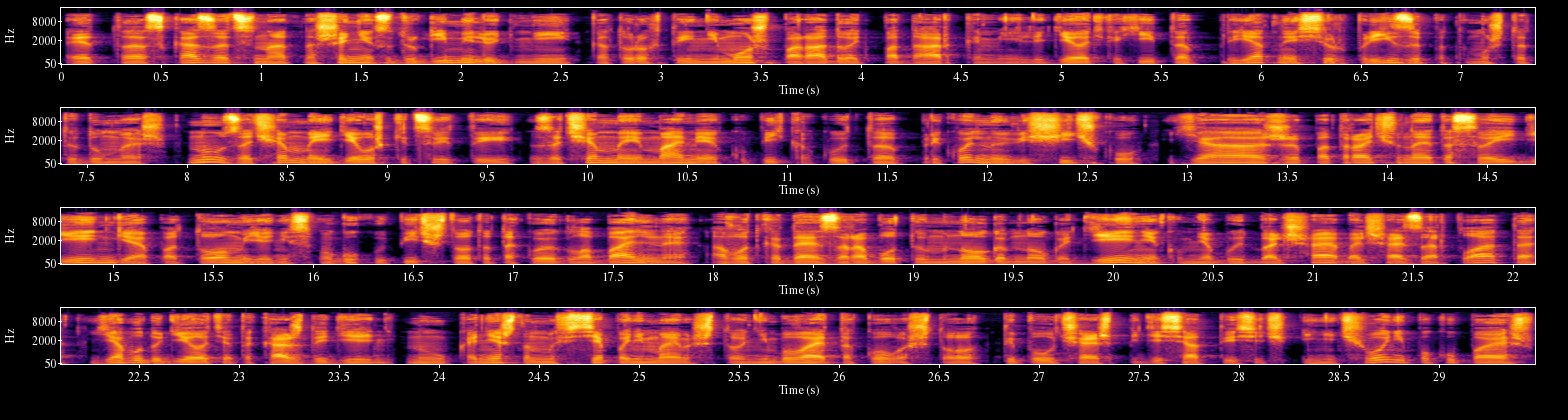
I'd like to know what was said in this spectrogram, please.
это сказывается на отношениях с другими людьми, которых ты не можешь порадовать подарками или делать какие-то приятные сюрпризы, потому что ты думаешь, ну, зачем моей девушке цветы, зачем моей маме купить какую-то прикольную вещичку, я же потрачу на это свои деньги, а потом я не смогу купить что-то такое глобальное, а вот когда я заработаю много-много денег, у меня будет большая-большая зарплата, я буду делать это каждый день. Ну, конечно, мы все понимаем, что не бывает такого, что ты получаешь 50 тысяч и ничего не покупаешь,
